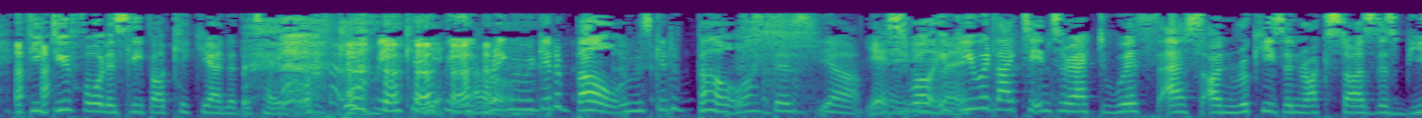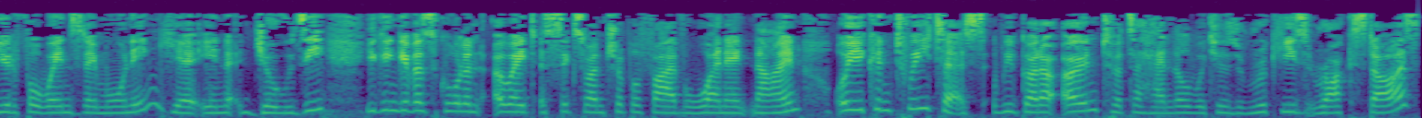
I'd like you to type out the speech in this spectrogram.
if you do fall asleep, I'll kick you under the table. kick me, kick me. Yeah, Bring, we get a bell. We must get a bell. Like there's, yeah. Yes. Well, anyway. if you would like to interact with us on Rookies and Rockstars this beautiful Wednesday morning here in Jozi, you can give us a call on 0861 555 189 or you can tweet us. We've got our own Twitter handle, which is Rookies Rockstars,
